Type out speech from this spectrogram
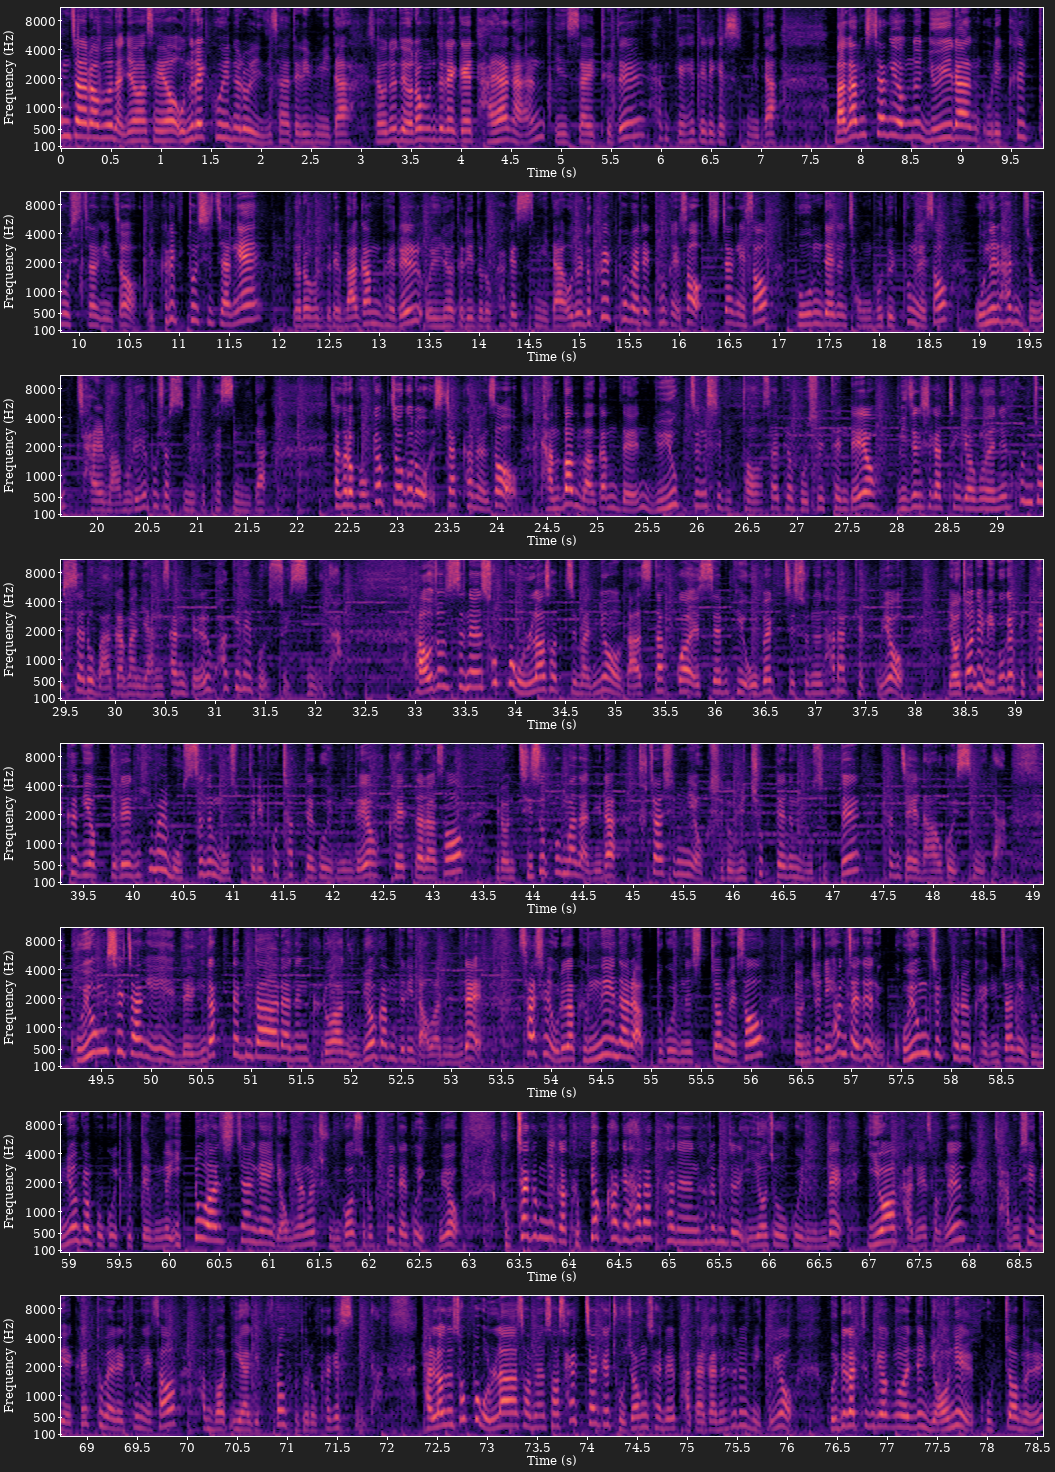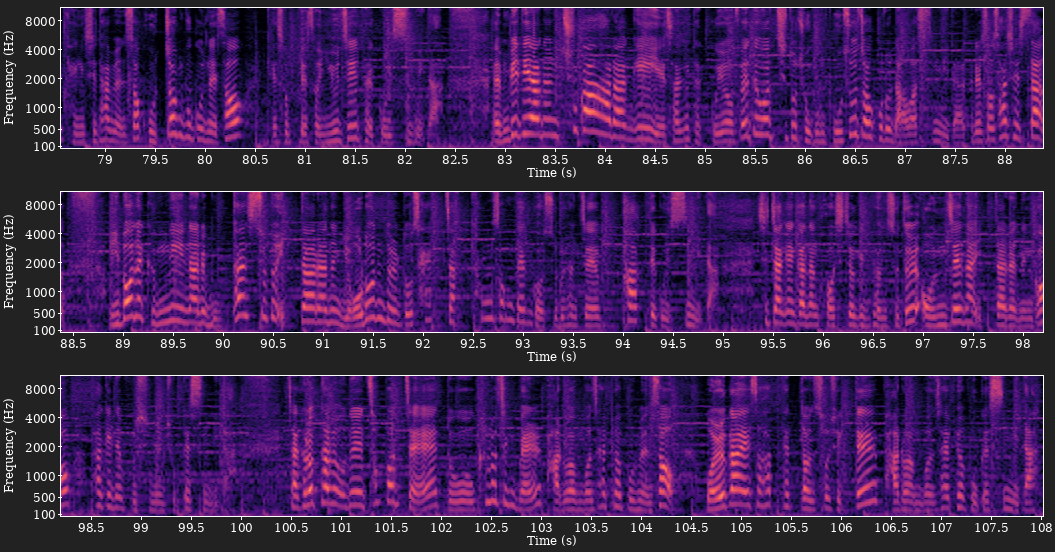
시청자 여러분 안녕하세요. 오늘의 코인으로 인사드립니다. 자, 오늘도 여러분들에게 다양한 인사이트들 함께 해드리겠습니다. 마감 시장이 없는 유일한 우리 크립토 시장이죠. 이 크립토 시장에 여러분들의 마감배를 올려드리도록 하겠습니다. 오늘도 크립토배를 통해서 시장에서 도움되는 정보들 통해서 오늘 한 주 잘 마무리해 보셨으면 좋겠습니다. 자, 그럼 본격적으로 시작하면서 간밤 마감된 뉴욕 증시부터 살펴보실 텐데요. 미 증시 같은 경우에는 혼조세로 마감한 양상들 확인해 볼 수 있습니다. 다우존스는 소폭 올라섰지만요. 나스닥과 S&P 500 지수는 하락했고요. 여전히 미국의 빅테크 기업들은 힘을 못 쓰는 모습들이 포착되고 있는데요. 그에 따라서 이런 지수뿐만 아니라 투자 심리 역시도 위축되는 모습들 현재 나오고 있습니다. 고용 시장이 냉각된다라는 그러한 우려감들이 나왔는데 사실 우리가 금리 인하를 앞두고 있는 시점에서 연준이 현재는 고용 지표를 굉장히 눈여겨보고 있기 때문에 이 또한 시장에 영향을 준 것으로 풀이되고 있고요. 국채 금리가 급격하게 하락하는 흐름들 이어져 오고 있는데 이와 관해서는 잠시 뒤에 크립토벨을 통해서 한번 이야기 풀어보도록 하겠습니다. 달러는 소폭 올라서면서 살짝의 조정세를 받아가는 흐름이고요. 골드 같은 경우에는 연일 고점을 갱신하면서 고점 부근에서 계속돼서 유지되고 있습니다. 엔비디아는 추가 하락이 예상이 됐고요. 페드워치도 조금 보수적으로 나왔습니다. 그래서 사실상 이번에 금리 인하를 못할 수도 있다라는 여론들도 살짝 형성된 것으로 현재 파악되고 있습니다. 시장에 관한 거시적인 변수들 언제나 있다라는 거 확인해 보시면 좋겠습니다. 자 그렇다면 오늘 첫 번째 또 클로징 벨 바로 한번 살펴보면서 월가에서 핫했던 소식들 바로 한번 살펴보겠습니다.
